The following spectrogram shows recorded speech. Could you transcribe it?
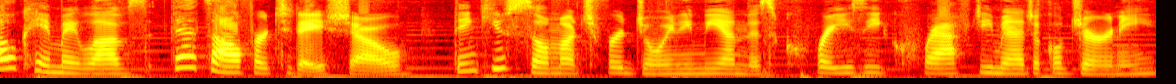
Okay, my loves, that's all for today's show. Thank you so much for joining me on this crazy, crafty, magical journey.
